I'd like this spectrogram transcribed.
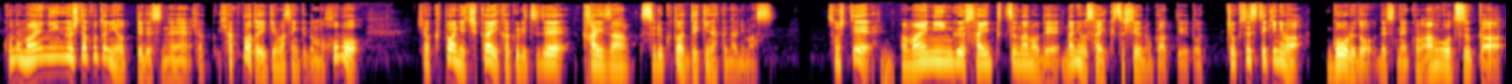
このマイニングしたことによってですね、100%, 100とは言い切れませんけども、ほぼ100%に近い確率で改ざんすることはできなくなります。そして、マイニング採掘なので何を採掘してるのかっていうと、直接的にはゴールドですね、この暗号通貨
